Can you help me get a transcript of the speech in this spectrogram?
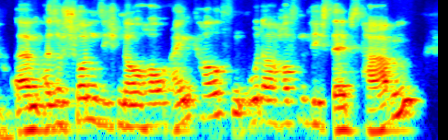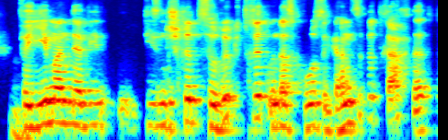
Mhm. Ähm, also schon sich Know-how einkaufen oder hoffentlich selbst haben für jemanden, der diesen Schritt zurücktritt und das große Ganze betrachtet,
